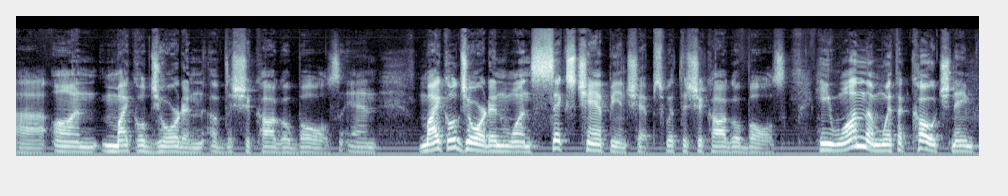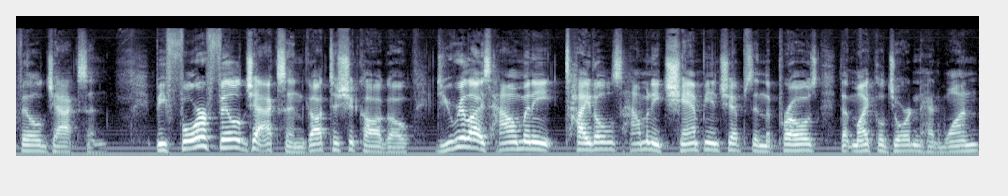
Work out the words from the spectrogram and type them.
uh, on Michael Jordan of the Chicago Bulls. And Michael Jordan won six championships with the Chicago Bulls. He won them with a coach named Phil Jackson. Before Phil Jackson got to Chicago, do you realize how many titles, how many championships in the pros that Michael Jordan had won?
